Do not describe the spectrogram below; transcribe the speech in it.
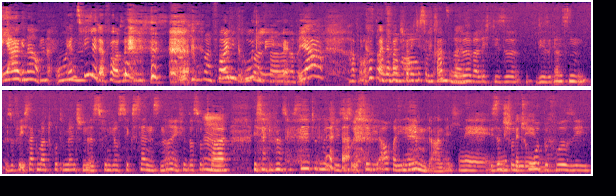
Ja, genau. Genau, Ganz viele davon. Voll die Gruseligen. Ja. Ich habe auch Guck mal, da manchmal richtig so Fransen Brille, weil ich diese, diese ganzen, also ich sage mal tote Menschen, das finde ich aus Sixth Sense, ne? Ich finde das total, ich sage immer, so, ich sehe tote Menschen, ich, so, ich sehe die auch, weil die. Ja. leben gar nicht. Nee, die sind nicht schon belebt, tot, ne? bevor sie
